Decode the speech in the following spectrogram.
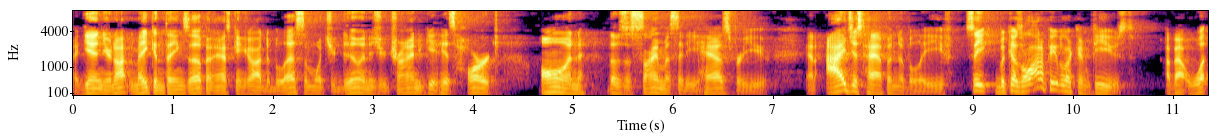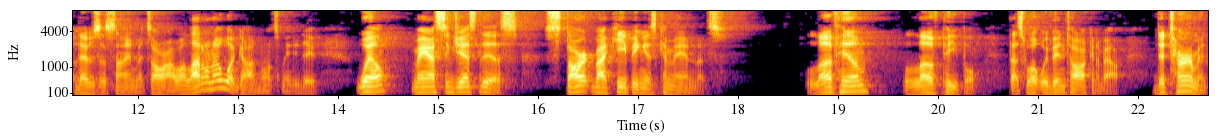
Again, you're not making things up and asking God to bless them. What you're doing is you're trying to get His heart on those assignments that He has for you. And I just happen to believe, see, because a lot of people are confused about what those assignments are. Well, I don't know what God wants me to do. Well, may I suggest this? Start by keeping His commandments. Love Him, love people. That's what we've been talking about. Determine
